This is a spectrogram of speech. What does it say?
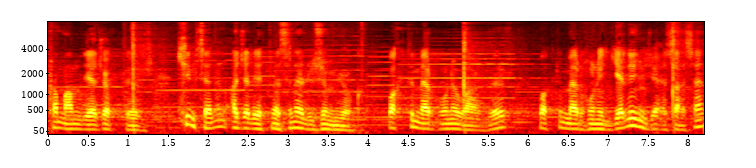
tamamlayacaktır. Kimsenin acele etmesine lüzum yok. Vakti merhuni vardır. Vakti merhuni gelince esasen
